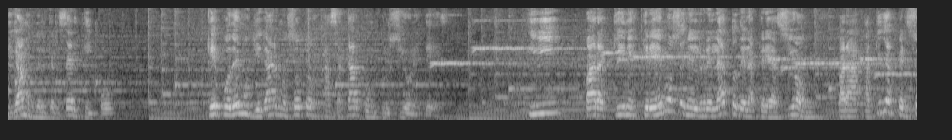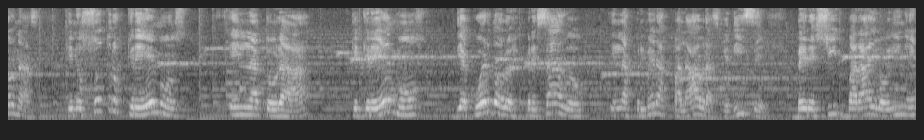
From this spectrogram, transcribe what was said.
digamos del tercer tipo, ¿Qué podemos llegar nosotros a sacar conclusiones de esto? Y para quienes creemos en el relato de la creación, para aquellas personas que nosotros creemos en la Torá, que creemos de acuerdo a lo expresado en las primeras palabras que dice Bereshit bara Elohim en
